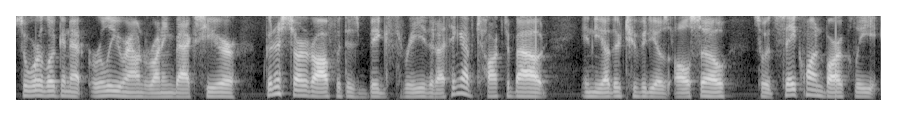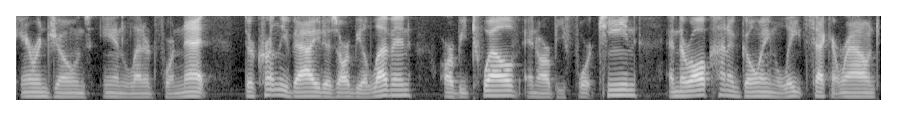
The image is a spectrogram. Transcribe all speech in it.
So we're looking at early round running backs here. I'm going to start it off with this big three that I think I've talked about in the other two videos also. So it's Saquon Barkley, Aaron Jones, and Leonard Fournette. They're currently valued as RB11 RB12, and RB14, and they're all kind of going late second round,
